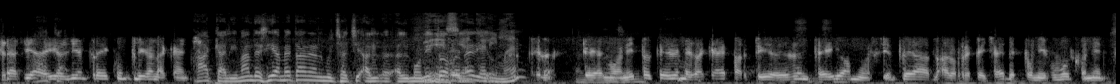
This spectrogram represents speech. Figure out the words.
Gracias a Dios siempre he cumplido en la cancha. Ah, Calimán decía, metan al muchachi, al, al monito de ¿Decía remedios. Calimán? El monito que me saca de partido, eso entonces íbamos siempre a, a los repechajes de poner fútbol con él.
